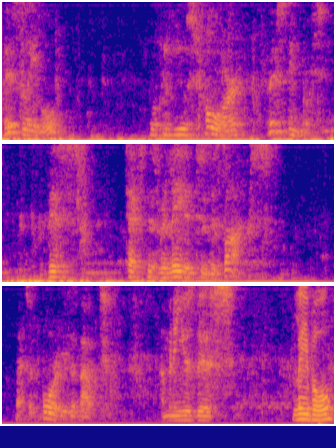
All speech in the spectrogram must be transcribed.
This label will be used for this input. This text is related to this box. That's what for is about. I'm going to use this label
